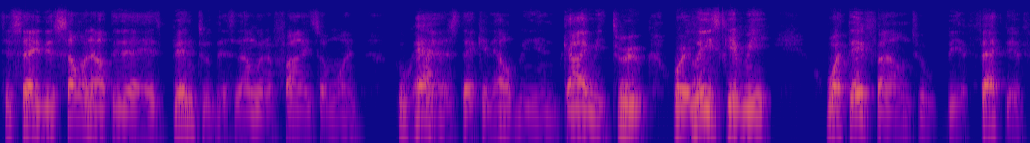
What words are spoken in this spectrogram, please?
to say there's someone out there that has been through this and I'm going to find someone who has that can help me and guide me through or at least give me what they found to be effective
